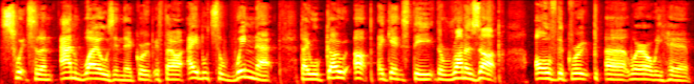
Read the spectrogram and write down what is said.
Switzerland, and Wales in their group. If they are able to win that, they will go up against the, the runners up of the group. Uh, where are we here?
